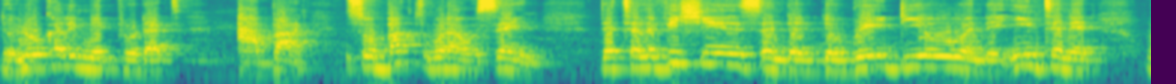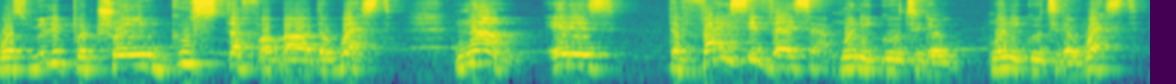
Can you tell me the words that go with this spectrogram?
the locally made products are bad. So back to what I was saying, the televisions and the, the radio and the internet was really portraying good stuff about the West. Now it is the vice versa when you go to the when you go to the West.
